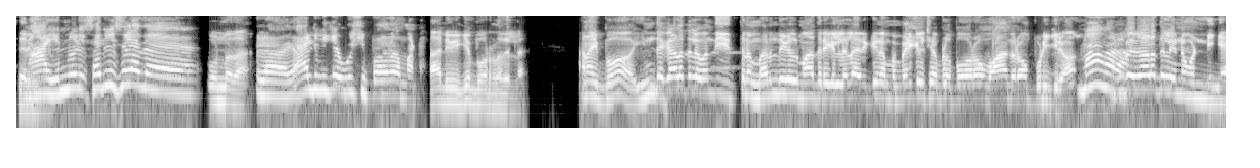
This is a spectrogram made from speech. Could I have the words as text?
சரிங்க. நான் என்னுடைய சர்வீஸ்ல அதை உண்மைதான். ஆர்டிபிக்கே ஊசி போடவே மாட்டேன். ஆர்டிவிக்கே போடுறது இல்ல. ஆனா இப்போ இந்த காலத்துல வந்து இத்தனை மருந்துகள் மாத்திரைகள் எல்லாம் இருக்கு. நம்ம மெடிக்கல் ஷாப்ல போறோம் வாங்குறோம் பிடிக்கிறோம். உங்க காலத்துல என்ன பண்ணீங்க?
